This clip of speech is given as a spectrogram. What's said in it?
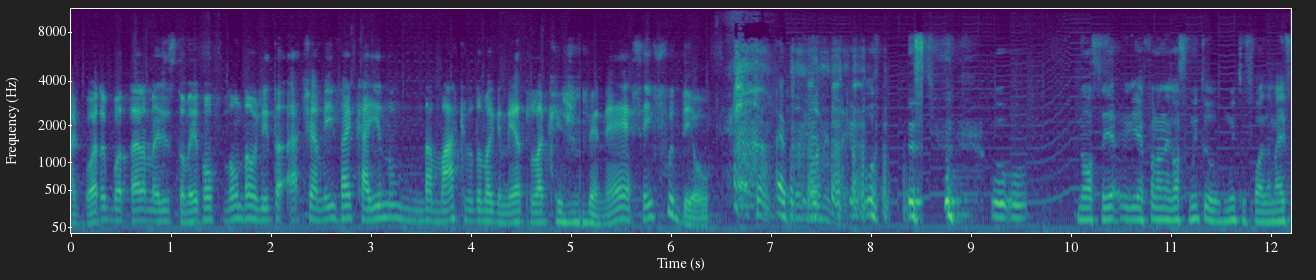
Agora botaram mais isso também, vão, vão dar um jeito. A Tia May vai cair no- na máquina do magneto lá que rejuvenesce e fudeu. É, porque o, o, o- Nossa, eu ia, ia falar um negócio muito, muito foda, mas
